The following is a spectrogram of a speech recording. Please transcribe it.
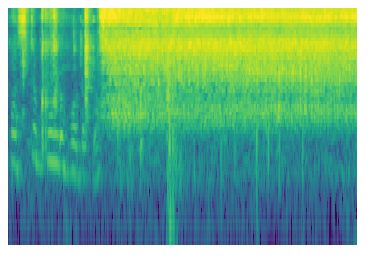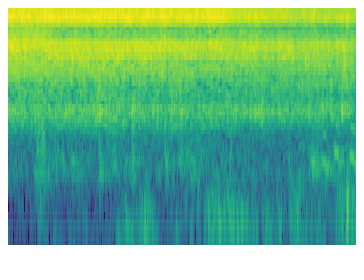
ஃபஸ்ட்டு பூண்டு போட்டுக்கலாம் இப்போ சின்ன வெங்காயம்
